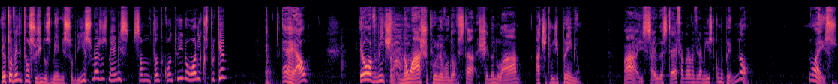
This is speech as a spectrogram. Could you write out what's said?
Eu tô vendo que estão surgindo os memes sobre isso, mas os memes são um tanto quanto irônicos, porque é real. Eu, obviamente, não acho que o Lewandowski está chegando lá a título de prêmio. Ah, e saiu do STF, agora vai virar ministro como prêmio. Não. Não é isso.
